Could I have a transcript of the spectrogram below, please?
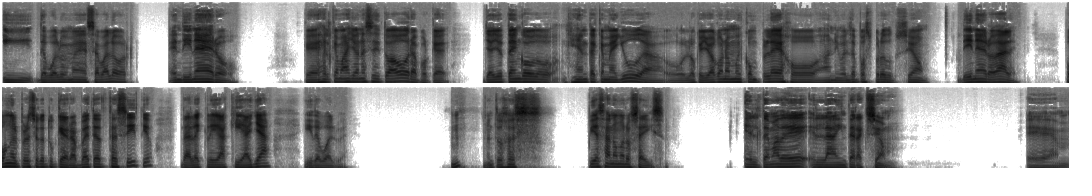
Y devuélveme ese valor en dinero, que es el que más yo necesito ahora, porque ya yo tengo gente que me ayuda o lo que yo hago no es muy complejo a nivel de postproducción. Dinero, dale. Pon el precio que tú quieras. Vete a este sitio, dale clic aquí allá y devuelve. ¿Mm? Entonces, pieza número 6. El tema de la interacción. Em,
